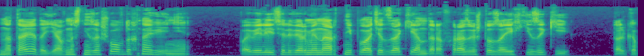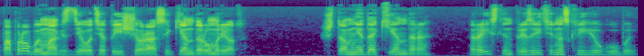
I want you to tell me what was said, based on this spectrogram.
на Таэда явно снизошло вдохновение. «Повелитель Верминард не платит за кендеров, разве что за их языки. Только попробуй, Макс, сделать это еще раз, и кендер умрет». «Что мне до кендера?» Рейслин презрительно скривил губы.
